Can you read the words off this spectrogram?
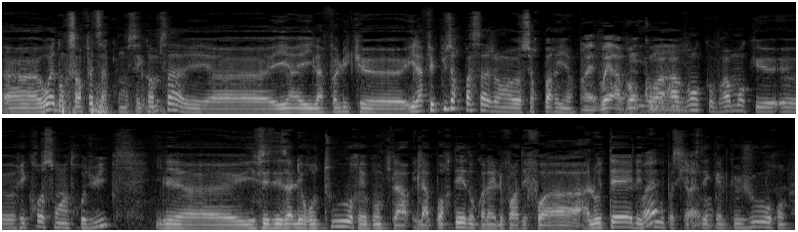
euh, ouais donc ça, en fait ça a commencé comme ça. Et, euh, et, il a fallu que il a fait plusieurs passages hein, sur Paris hein. Ouais, ouais, avant qu'on. avant que vraiment que euh, Rick Ross soit introduit, il est, il faisait des allers-retours et donc il a, il a porté, donc on allait le voir des fois à l'hôtel et tout parce qu'il restait quelques jours.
